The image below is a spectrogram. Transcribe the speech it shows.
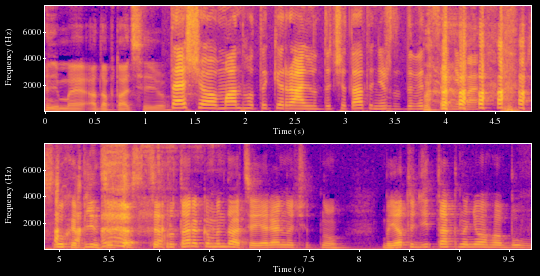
аніме адаптацією? Те, що мангу таки реально дочитати, ніж додивитися аніме. Слухай, блін, це, це, це крута рекомендація, я реально читну. Бо я тоді так на нього був,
